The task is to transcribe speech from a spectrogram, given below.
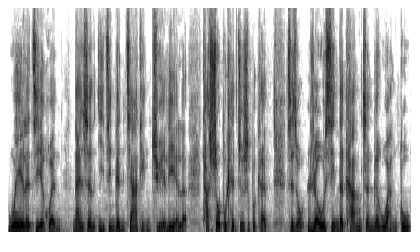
为了结婚，男生已经跟家庭决裂了。他说不肯就是不肯，这种柔性的抗争跟顽固，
